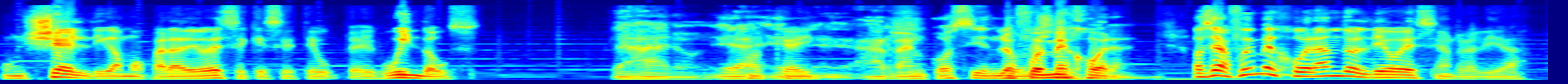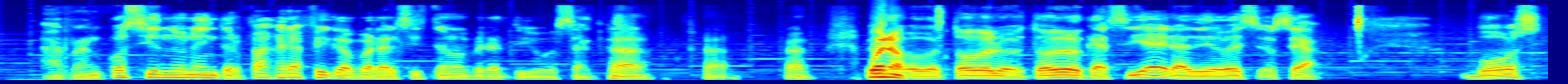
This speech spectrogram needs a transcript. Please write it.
un shell, digamos, para DOS, que es este, Windows. Claro, era, eh, arrancó siendo. Lo fue mejorando. O sea, fue mejorando el DOS en realidad. Arrancó siendo una interfaz gráfica para el sistema operativo, exacto. Claro, claro, claro. bueno, todo lo, todo lo que hacía era DOS. O sea, vos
